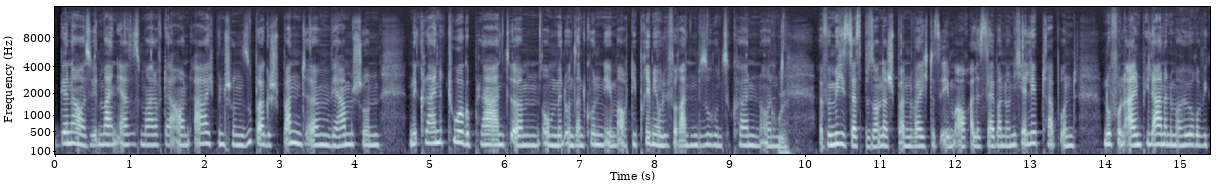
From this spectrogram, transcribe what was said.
Genau, es wird mein erstes Mal auf der A&A. Ich bin schon super gespannt. Ähm, wir haben schon eine kleine Tour geplant, ähm, um mit unseren Kunden eben auch die Premium-Lieferanten besuchen zu können. Und cool für mich ist das besonders spannend, weil ich das eben auch alles selber noch nicht erlebt habe und nur von allen Pilanern immer höre, wie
